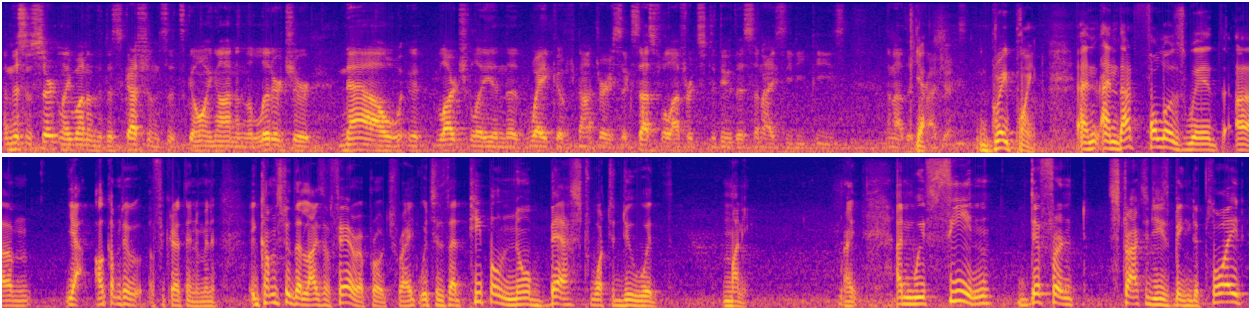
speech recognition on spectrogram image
And this is certainly one of the discussions that's going on in the literature now, it, largely in the wake of not very successful efforts to do this in ICDPs and other yeah. projects. Great point. And, and that follows with, um, yeah, I'll come to Fikret in a minute. It comes to the laissez-faire approach, right, which is that people know best what to do with money, right? And we've seen different strategies being deployed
